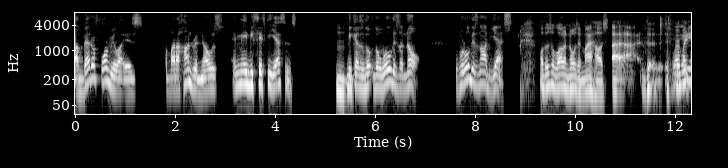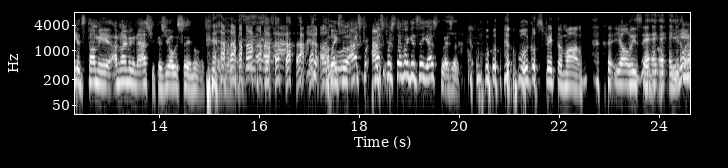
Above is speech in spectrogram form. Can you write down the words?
A better formula is about 100 no's and maybe 50 yeses Hmm. because the, the world is a no. The world is not yes. Well, there's a lot of no's in my house. Uh, the, for Well, my me- kids tell me I'm not even gonna ask you because you always say no. I'm like, so ask for ask for stuff I can say yes to. I said, we'll go straight to mom. you always say, and, and- and you know what even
